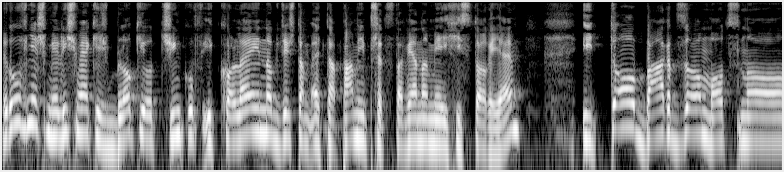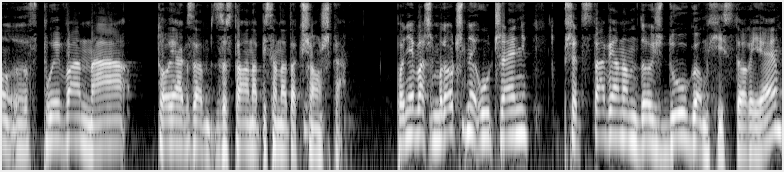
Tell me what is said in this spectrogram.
Również mieliśmy jakieś bloki odcinków i kolejno gdzieś tam etapami przedstawiano jej historię i to bardzo mocno wpływa na to, jak została napisana ta książka. Ponieważ Mroczny Uczeń przedstawia nam dość długą historię,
